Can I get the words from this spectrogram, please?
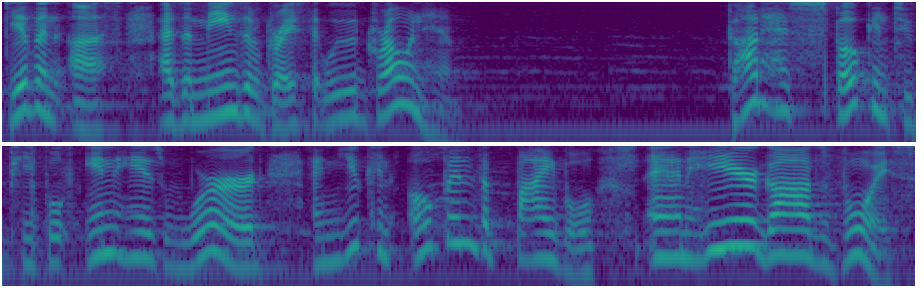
given us as a means of grace that we would grow in Him. God has spoken to people in His Word, and you can open the Bible and hear God's voice.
